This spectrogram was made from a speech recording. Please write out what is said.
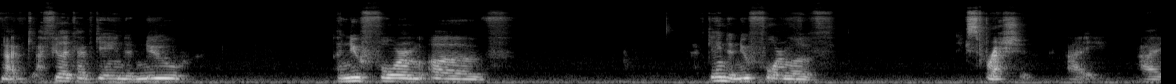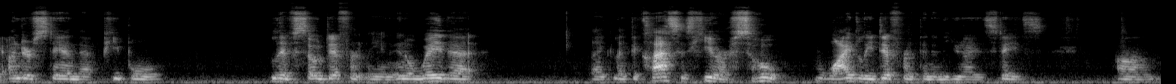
and I, I feel like I've gained a new, a new form of, I've gained a new form of expression. I, I understand that people live so differently and in a way that like like the classes here are so widely different than in the United States. Um,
